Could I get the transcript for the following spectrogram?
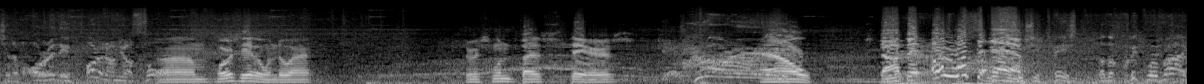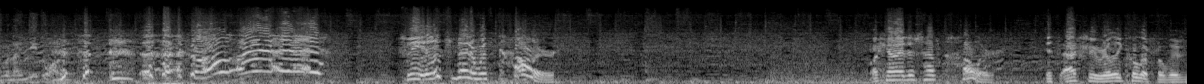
Should have already fallen on your sword. Um, where's the other window at? There's one by the stairs. Glory! Ow! Stop it! Oh, what the F? Pushy taste of a quick revive when I need one. Oh, ah! See, it looks better with color. Why can't I just have color? It's actually really colorful. There's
